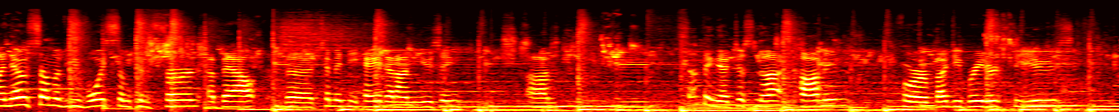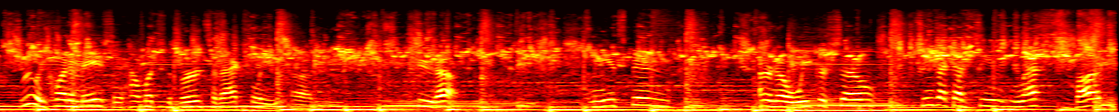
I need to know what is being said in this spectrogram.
I know some of you voiced some concern about the Timothy hay that I'm using. Um, something that's just not common for budgie breeders to use. Really quite amazed at how much the birds have actually uh, chewed up. I mean, it's been, I don't know, a week or so. Seems like I've seen less bugs.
